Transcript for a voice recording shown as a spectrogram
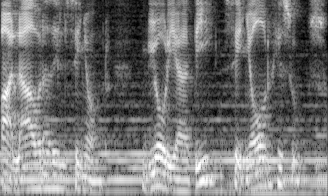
Palabra del Señor. Gloria a ti, Señor Jesús.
